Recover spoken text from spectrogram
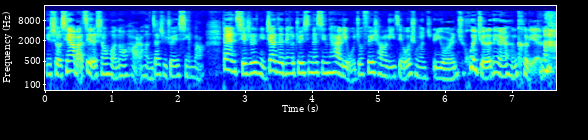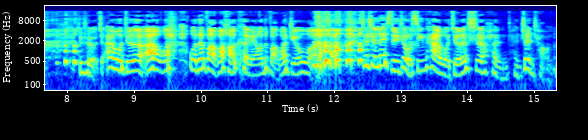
你首先要把自己的生活弄好，然后你再去追星嘛。但是其实你站在那个追星的心态里，我就非常理解为什么有人会觉得那个人很可怜，就是就哎，我觉得啊，我我的宝宝好可怜，我的宝宝只有我了，就是类似于这种心态，我觉得是很很正常的。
